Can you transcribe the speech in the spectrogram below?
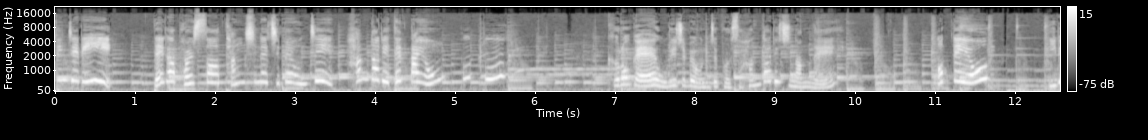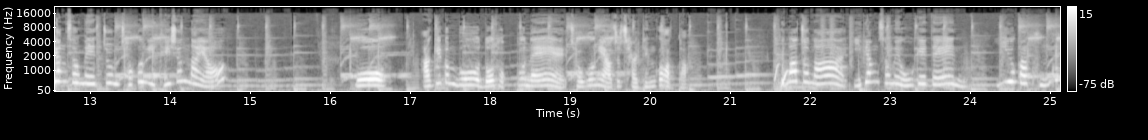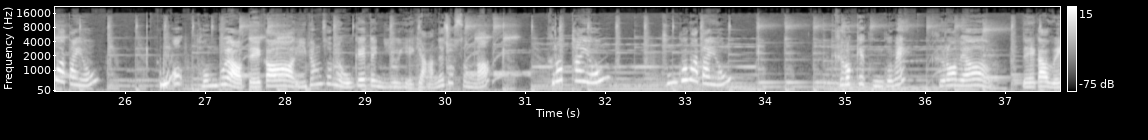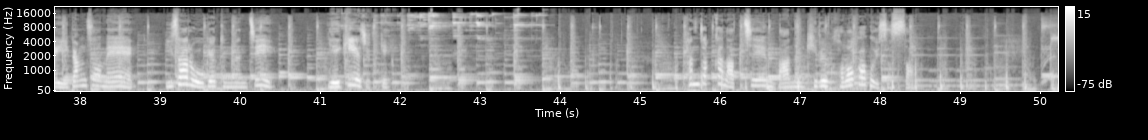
푸딩 제리! 내가 벌써 당신의 집에 온 지 한 달이 됐다용? 뿌뿌! 그러게, 우리 집에 온 지 벌써 한 달이 지났네. 어때요? 입양섬에 좀 적응이 되셨나요? 뭐, 아기덤보 너 덕분에 적응이 아주 잘 된 것 같아. 그나저나 입양섬에 오게 된 이유가 궁금하다요. 어, 덤보야, 내가 입양섬에 오게 된 이유 얘기 안 해줬었나? 그렇다용. 궁금하다용. 그렇게 궁금해? 그러면 내가 왜 입양섬에 이사를 오게 됐는지 얘기해줄게. 한적한 아침 나는 길을 걸어가고 있었어.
